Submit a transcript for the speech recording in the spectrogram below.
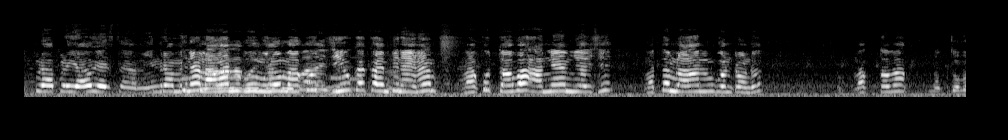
ఇప్పుడు అప్పుడు ఎవరు చేస్తాం? ఇంద్రమిన లవన్ భూములు మాకు జీవిక కంపెనీ అయినా మాకు తొవ్వ అన్యాయం చేసి మొత్తం లవన్ కొంటుండు. మాకు తొవ్వ మాకు తొవ్వ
